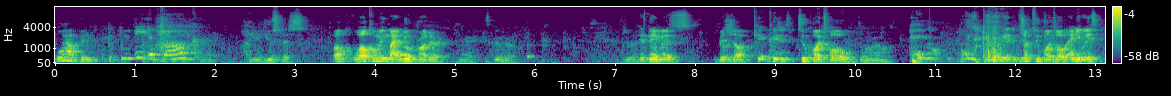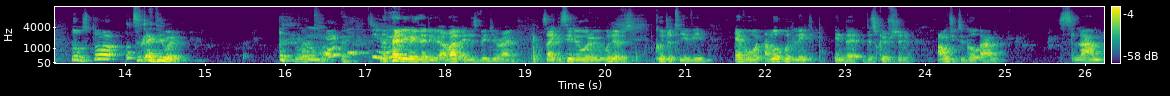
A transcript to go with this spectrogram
What happened? You ate a dog. Oh, you're useless. Wel- welcoming my new brother. Yeah, it's good, bro. His name is Bishop Kid, kid, just 2.0. do well. Bishop 2.0. Anyways, no, stop. What's this guy doing? No, no, no. Dude. anyways, anyway, I'm about to end this video, right? So I can see the winner, winner is Kojo TV. Everyone, I'm gonna put the link in the description. I want you to go and slam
